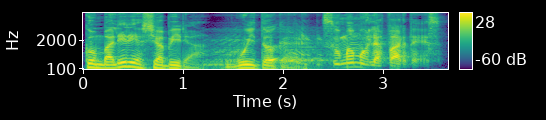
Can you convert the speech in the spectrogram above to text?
con Valeria Shapira. WeToker. Sumamos las partes.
